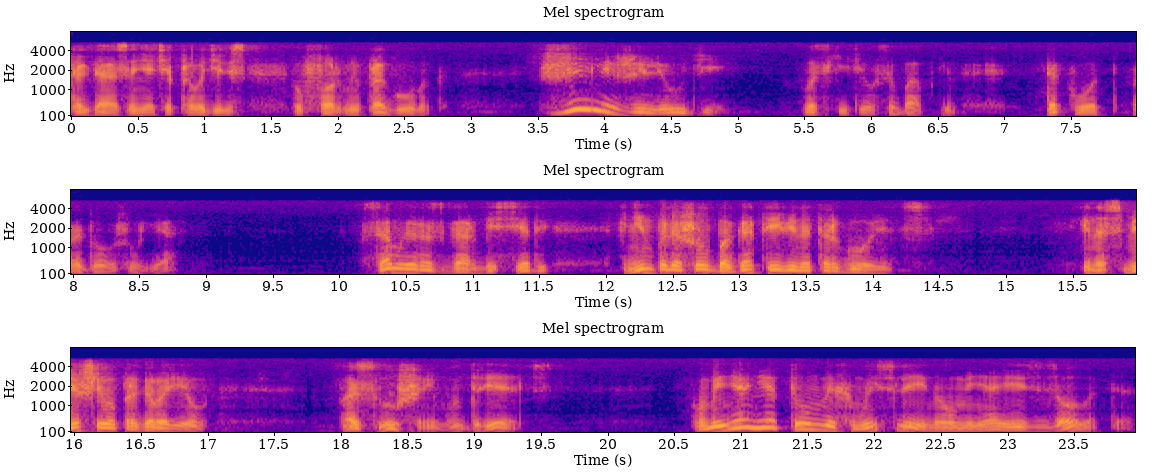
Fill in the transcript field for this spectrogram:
Тогда занятия проводились в форме прогулок. «Жили же люди!» — восхитился Бабкин. «Так вот», — продолжил я, — в самый разгар беседы к ним подошел богатый виноторговец и насмешливо проговорил — Послушай, мудрец, у меня нет умных мыслей, но у меня есть золото.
